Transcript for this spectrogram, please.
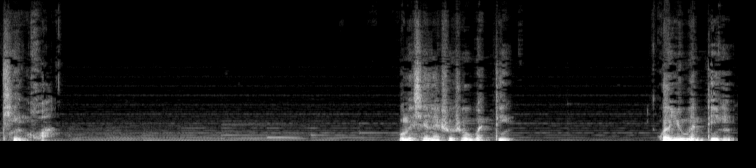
听话。我们先来说说稳定。关于稳定，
